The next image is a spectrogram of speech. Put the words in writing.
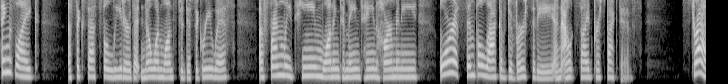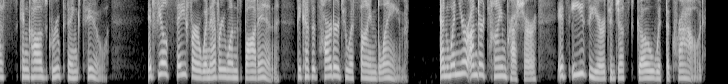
Things like a successful leader that no one wants to disagree with, a friendly team wanting to maintain harmony, or a simple lack of diversity and outside perspectives. Stress can cause groupthink too. It feels safer when everyone's bought in because it's harder to assign blame. And when you're under time pressure, it's easier to just go with the crowd.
